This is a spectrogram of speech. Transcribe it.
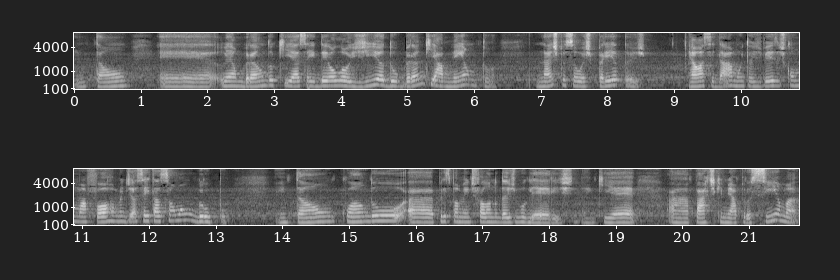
Então, é, lembrando que essa ideologia do branqueamento nas pessoas pretas, ela se dá muitas vezes como uma forma de aceitação a um grupo. Então, quando, ah, principalmente falando das mulheres, né, que é a parte que me aproxima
